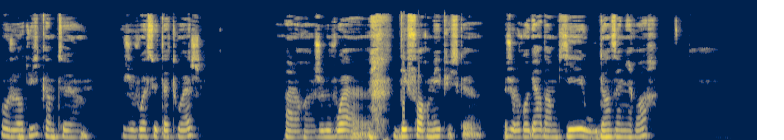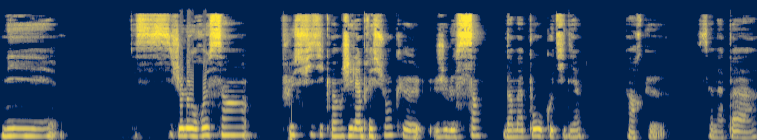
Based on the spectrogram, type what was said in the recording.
Aujourd'hui, quand je vois ce tatouage, alors euh, je le vois euh, déformé puisque je le regarde en biais ou dans un miroir. Mais je le ressens plus physiquement. J'ai l'impression que je le sens dans ma peau au quotidien. Alors que ça n'a pas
